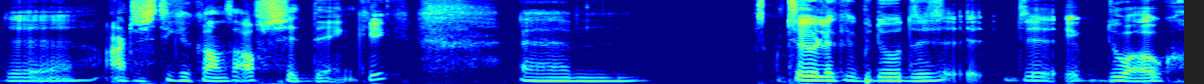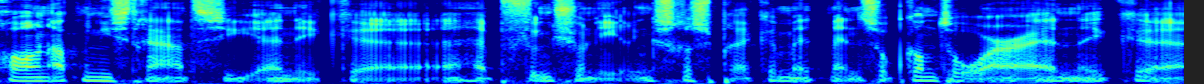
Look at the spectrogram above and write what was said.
de artistieke kant af zit, denk ik. Ehm tuurlijk, ik bedoel, de, ik doe ook gewoon administratie en ik eh, heb functioneringsgesprekken met mensen op kantoor. En ik, eh,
